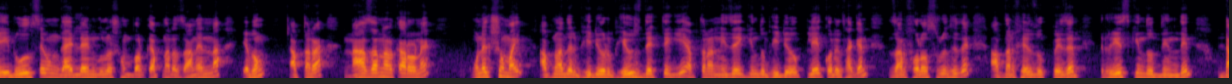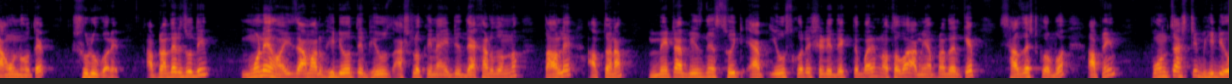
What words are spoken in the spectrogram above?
এই রুলস এবং গাইডলাইনগুলো সম্পর্কে আপনারা জানেন না এবং আপনারা না জানার কারণে অনেক সময় আপনাদের ভিডিওর ভিউজ দেখতে গিয়ে আপনারা নিজেই কিন্তু ভিডিও প্লে করে থাকেন, যার ফলশ্রুতিতে আপনার ফেসবুক পেজের রিচ কিন্তু দিন দিন ডাউন হতে শুরু করে। আপনাদের যদি মনে হয় যে আমার ভিডিওতে ভিউজ আসলো কিনা এটি দেখার জন্য, তাহলে আপনারা Meta business suite app use করে সেটি দেখতে পারেন অথবা আমি আপনাদেরকে সাজেস্ট করব আপনি পঞ্চাশটি ভিডিও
